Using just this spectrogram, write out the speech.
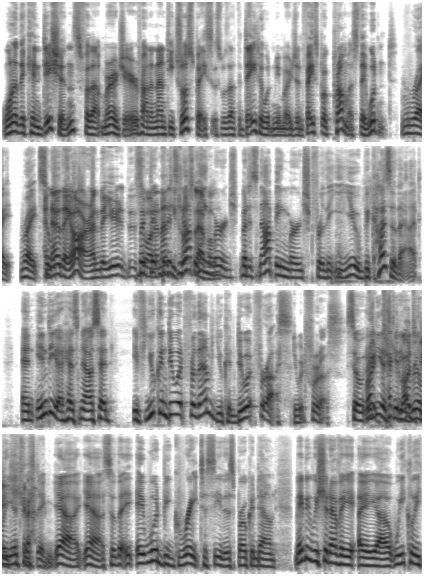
one of the conditions for that merger on an antitrust basis was that the data wouldn't be merged, and Facebook promised they wouldn't. Right, right. So and now they are, and the so on the- an but it's not antitrust being level, merged. But it's not being merged for the EU because of that. And India has now said, if you can do it for them, you can do it for us. do it for us. So Right, India's getting really yeah. interesting. Yeah, yeah. So the, it would be great to see this broken down. Maybe we should have a a uh, weekly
